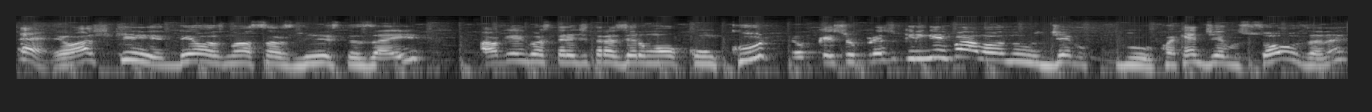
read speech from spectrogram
É, eu acho que deu as nossas listas aí. Alguém gostaria de trazer um ao concurso? Eu fiquei surpreso que ninguém falou no Diego. No, qual é que é? Diego Souza, né?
